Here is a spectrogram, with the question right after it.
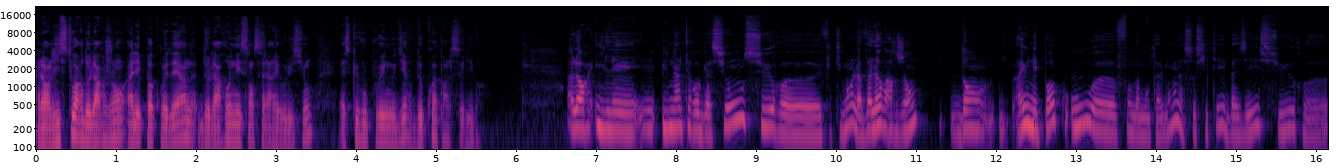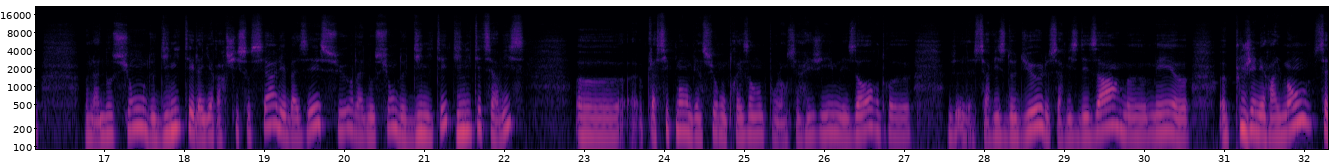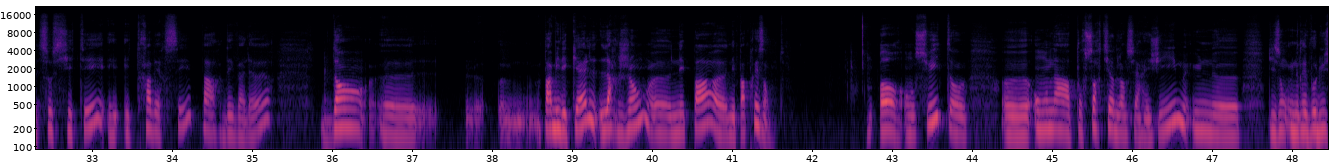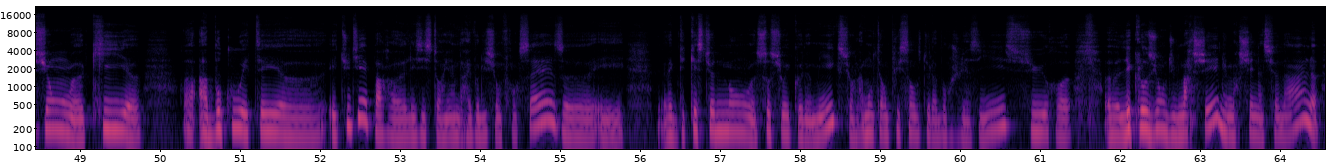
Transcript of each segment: Alors l'histoire de l'argent à l'époque moderne, de la Renaissance à la Révolution, est-ce que vous pouvez nous dire de quoi parle ce livre? Alors il est une interrogation sur euh, effectivement la valeur argent dans, à une époque où euh, fondamentalement la société est basée sur euh, la notion de dignité. La hiérarchie sociale est basée sur la notion de dignité, dignité de service euh, classiquement, bien sûr, on présente pour l'Ancien Régime les ordres, euh, le service de Dieu, le service des armes, mais euh, plus généralement, cette société est, traversée par des valeurs parmi lesquelles l'argent n'est pas, n'est pas présente. Or, ensuite, on a, pour sortir de l'Ancien Régime, une, disons, une révolution qui a beaucoup été euh, étudié par euh, les historiens de la Révolution française euh, et avec des questionnements socio-économiques sur la montée en puissance de la bourgeoisie, sur l'éclosion du marché, du marché national.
